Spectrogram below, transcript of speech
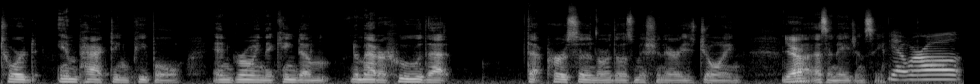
toward impacting people and growing the kingdom, no matter who that that person or those missionaries join Yeah. uh, as an agency. yeah we're all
